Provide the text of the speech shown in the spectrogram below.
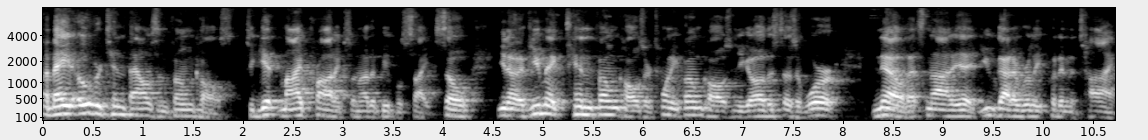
I made over 10,000 phone calls to get my products on other people's sites. So, you know, if you make 10 phone calls or 20 phone calls and you go, oh, this doesn't work. No, that's not it. You've got to really put in the time.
